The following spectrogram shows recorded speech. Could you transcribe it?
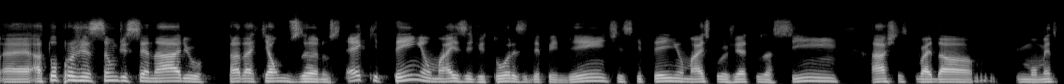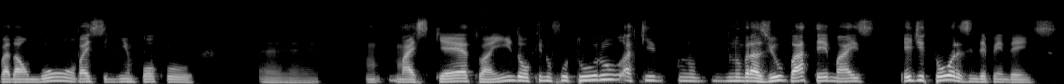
é, a tua projeção de cenário para daqui a uns anos é que tenham mais editoras independentes, que tenham mais projetos assim? Achas que vai dar, que no momento vai dar um boom ou vai seguir um pouco é, mais quieto ainda, ou que no futuro aqui no, no Brasil vá ter mais editoras independentes?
